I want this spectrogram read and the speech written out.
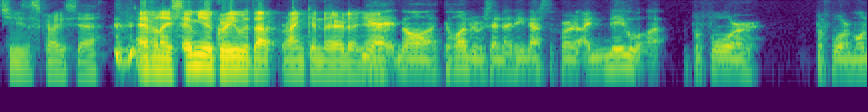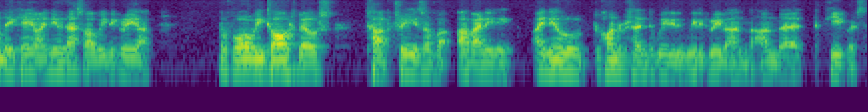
Jesus Christ, yeah. Evan, I assume you agree with that ranking there, don't you? Yeah, no, hundred percent. I think that's the first. I knew uh, before before Monday came. I knew that's what we'd agree on. Before we talked about top trees of of anything, I knew hundred percent we we'd agree on on the keepers.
